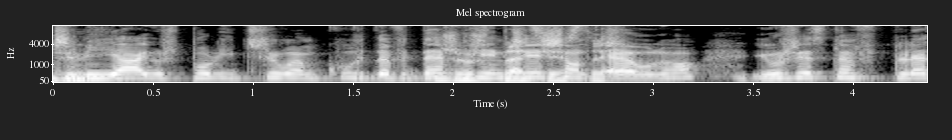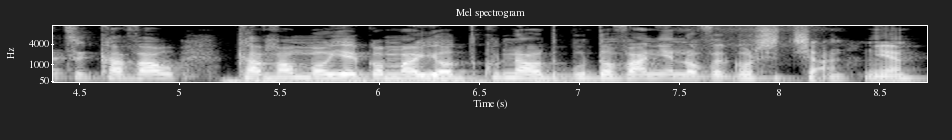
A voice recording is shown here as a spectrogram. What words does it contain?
Czyli ja już policzyłem, kurde, wydałem Że już w plecy 50 jesteś. euro, już jestem w plecy kawał, kawał mojego majątku na odbudowanie nowego życia, nie?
